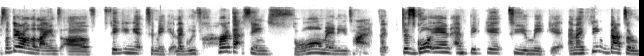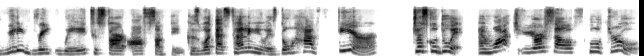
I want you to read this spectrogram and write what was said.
something around the lines of faking it to make it. Like we've heard that saying so many times. Like just go in and fake it till you make it. And I think that's a really great way to start off something because what that's telling you is don't have fear, just go do it and watch yourself pull through.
